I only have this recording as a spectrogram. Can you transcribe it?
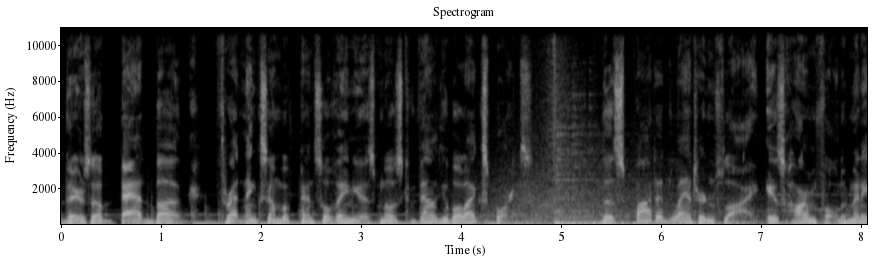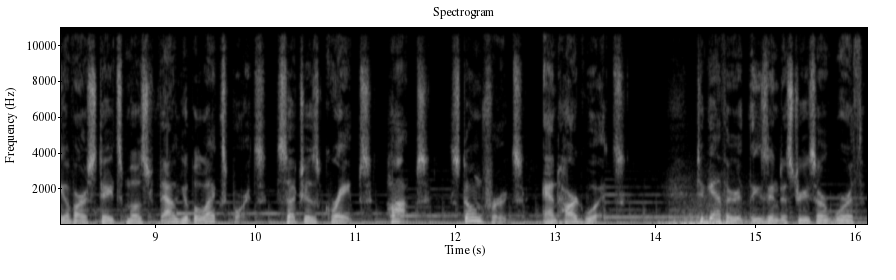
There's a bad bug threatening some of Pennsylvania's most valuable exports. The spotted lanternfly is harmful to many of our state's most valuable exports, such as grapes, hops, stone fruits, and hardwoods. Together, these industries are worth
